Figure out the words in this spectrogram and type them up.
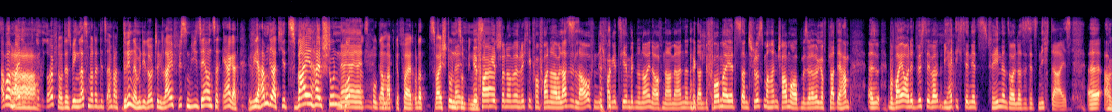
Aber meine ah. Aufnahme läuft noch, deswegen lassen wir das jetzt einfach drin, damit die Leute live wissen, wie sehr uns das ärgert. Wir haben gerade hier zweieinhalb Stunden Podcast-Programm abgefeiert oder zwei Stunden nein, zumindest. Wir fangen jetzt schon nochmal richtig von vorne an, aber lass es laufen. Ich fange jetzt hier mit einer neuen Aufnahme an. Dann, okay. dann, bevor wir jetzt dann Schluss machen, schauen wir, ob wir es wirklich auf Platte haben. Also, wobei ich auch nicht wüsste, wie hätte ich es denn jetzt verhindern sollen, dass es jetzt nicht da ist. Äh, oh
